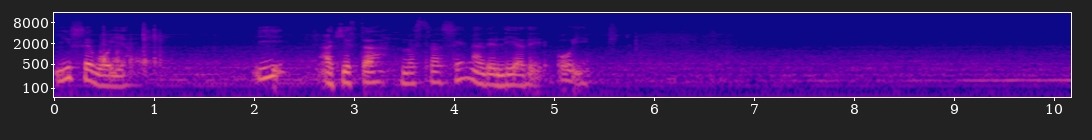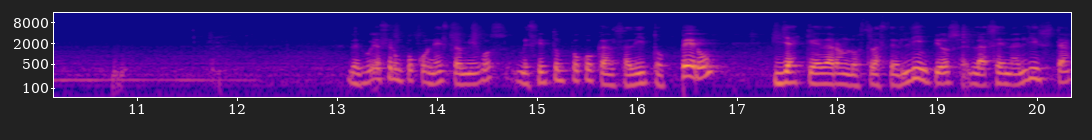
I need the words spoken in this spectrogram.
y cebolla. Y aquí está nuestra cena del día de hoy. Les voy a ser un poco honesto amigos, me siento un poco cansadito, pero ya quedaron los trastes limpios, la cena lista,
